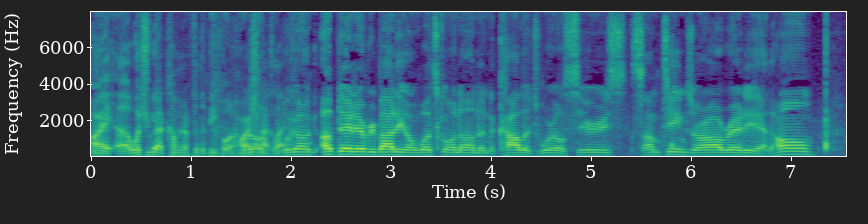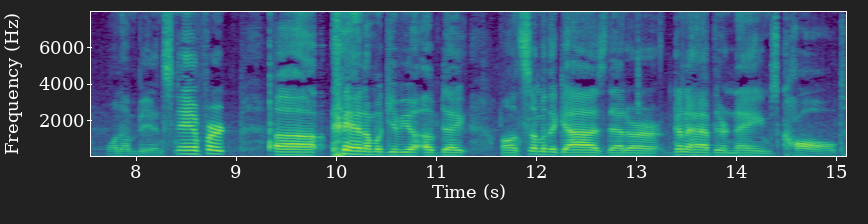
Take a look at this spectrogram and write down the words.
All right, uh, what you got coming up for the people on Hard Knock Life? We're going to update everybody on what's going on in the College World Series. Some teams are already at home. One of them being Stanford, uh, and I'm going to give you an update on some of the guys that are going to have their names called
